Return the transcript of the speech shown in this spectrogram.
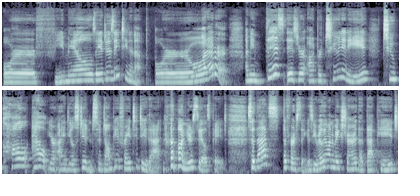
or females ages 18 and up, or whatever. I mean, this is your opportunity to call out your ideal student. So don't be afraid to do that on your sales page. So that's the first thing is you really want to make sure that that page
